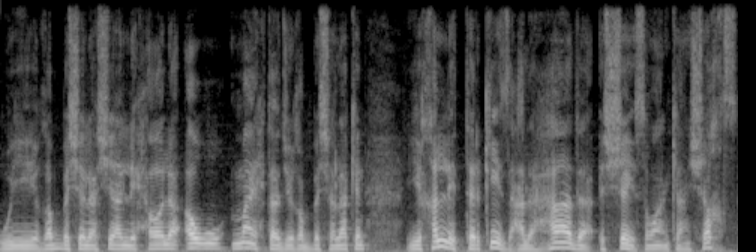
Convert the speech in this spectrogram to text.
ويغبش الأشياء اللي حوله أو ما يحتاج يغبشها لكن يخلي التركيز على هذا الشيء سواء كان شخص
